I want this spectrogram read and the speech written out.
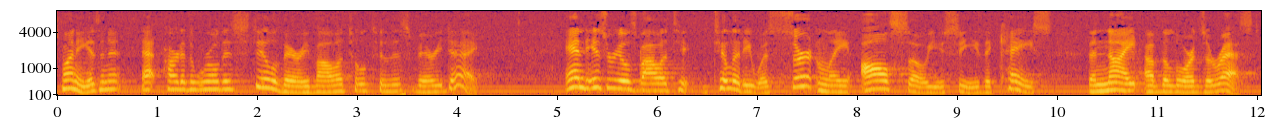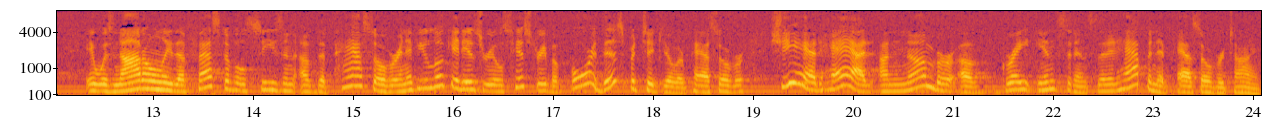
it's funny isn't it? That part of the world is still very volatile to this very day. And israel's volatility was certainly also you see the case the night of the lord's arrest. It was not only the festival season of the Passover, and if you look at Israel's history before this particular Passover, she had had a number of great incidents that had happened at Passover time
